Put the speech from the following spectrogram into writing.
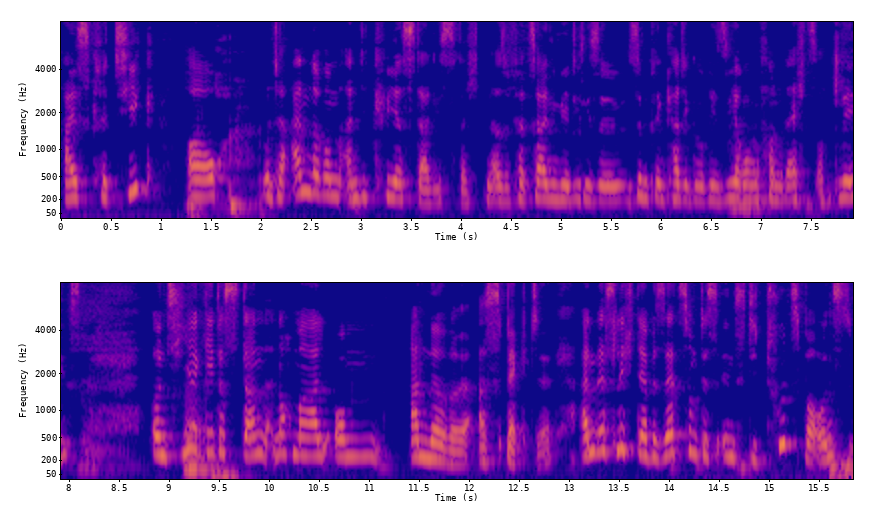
als Kritik auch unter anderem an die Queer Studies richten. Also verzeihen Sie mir diese simplen Kategorisierungen von rechts und links. Und hier geht es dann nochmal um andere Aspekte. Anlässlich der Besetzung des Instituts bei uns,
